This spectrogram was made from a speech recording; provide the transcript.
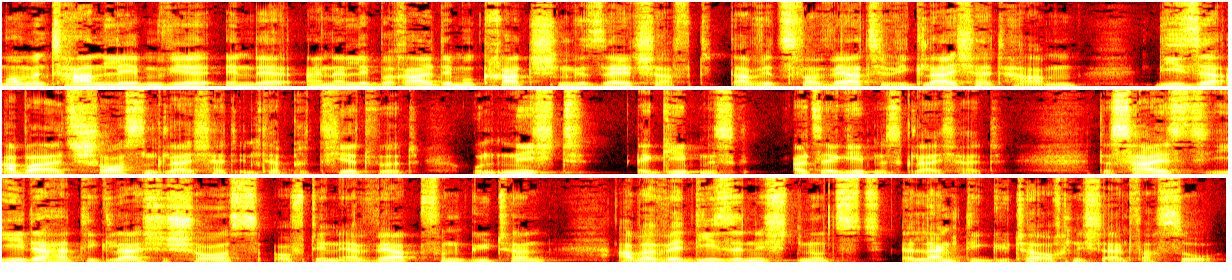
Momentan leben wir in der, einer liberaldemokratischen Gesellschaft, da wir zwar Werte wie Gleichheit haben, diese aber als Chancengleichheit interpretiert wird und nicht Ergebnis, als Ergebnisgleichheit. Das heißt, jeder hat die gleiche Chance auf den Erwerb von Gütern, aber wer diese nicht nutzt, erlangt die Güter auch nicht einfach so.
